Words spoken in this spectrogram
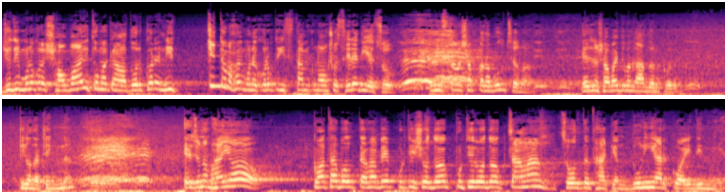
যদি মনে করে সবাই তোমাকে আদর করে, নিশ্চিতভাবে মনে করো তুমি ইসলামের কোনো অংশ ছেড়ে দিয়েছ। তুমি ইসলামের সব কথা বলছো না। এই জন্য সবাই তোমাকে আদর করে। কি কথা, ঠিক না? এর জন্য ভাইও, কথা বলতে হবে, প্রতিশোধক, প্রতিরোধক চালান চলতে থাকেন দুনিয়ার কয়দিন নিয়ে।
